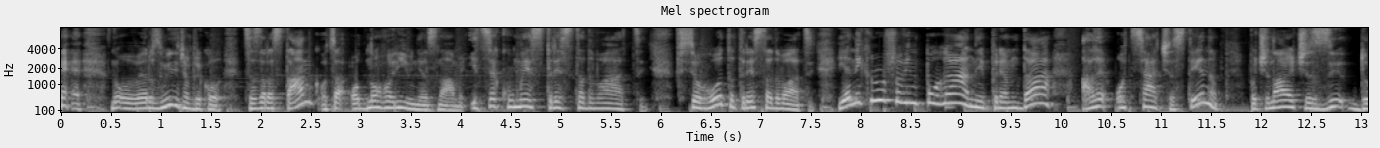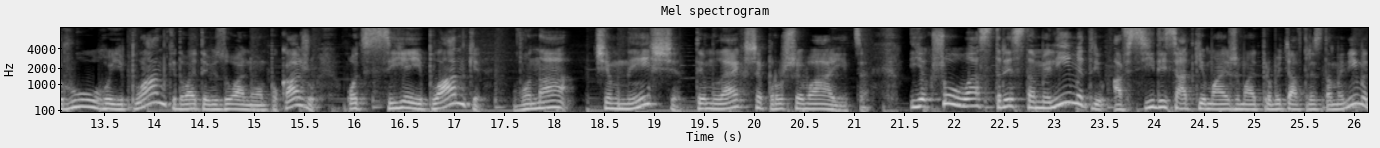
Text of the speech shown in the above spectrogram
Ну, ви розумієте, чому прикол? Це зараз танк, оце одного рівня з нами. І це кумис 320. Всього то 320. Я не кажу, що він поганий, прям да. Але оця частина, починаючи з другої планки, давайте візуально вам покажу. От з цієї планки, вона. Чим нижче, тим легше прошивається. І якщо у вас 300 мм, а всі десятки майже мають пробиття в 300 мм,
